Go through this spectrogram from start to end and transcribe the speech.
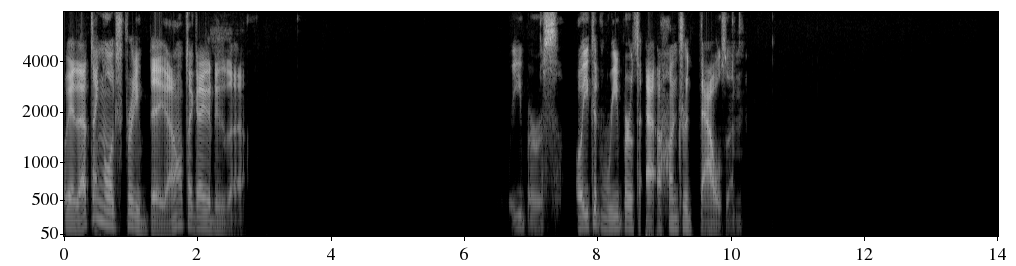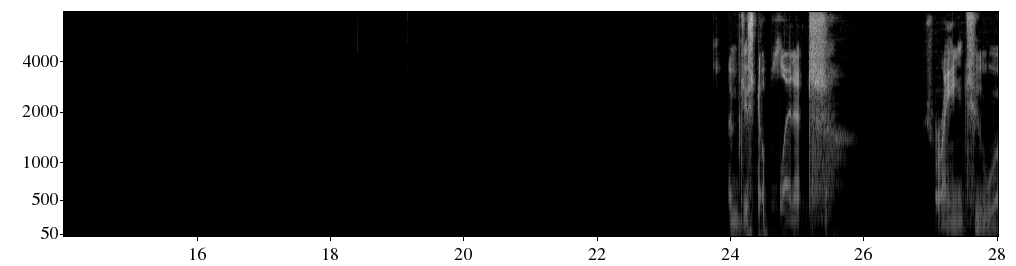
Okay, that thing looks pretty big. I don't think I could do that. Rebirth. Oh, you could rebirth at a hundred thousand. I'm just a planet trying to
